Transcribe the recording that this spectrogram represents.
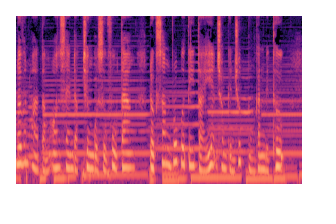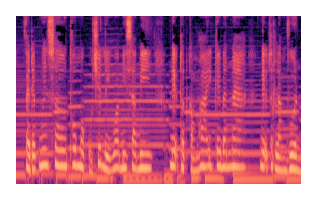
nơi văn hóa tắm onsen đặc trưng của xứ Phù Tang, được Sun Property tái hiện trong kiến trúc từng căn biệt thự. Vẻ đẹp nguyên sơ, thô mộc của triết lý Wabi Sabi, nghệ thuật cắm hoa Ikebana, nghệ thuật làm vườn,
